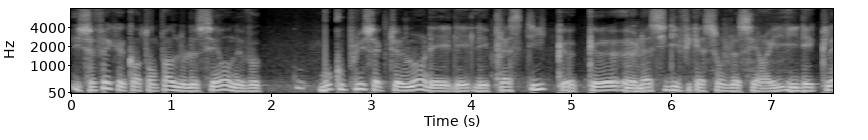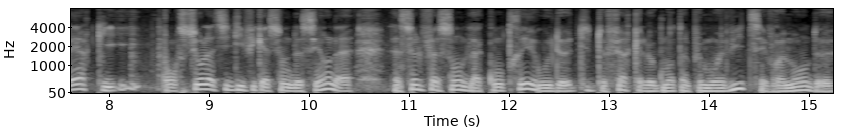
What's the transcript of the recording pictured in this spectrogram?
Il se fait que quand on parle de l'océan, on évoque beaucoup plus actuellement les, les, les plastiques que euh, mhm. l'acidification de l'océan. Il, est clair que bon, sur l'acidification de l'océan, la, la, seule façon de la contrer ou de, de faire qu'elle augmente un peu moins vite, c'est vraiment de,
